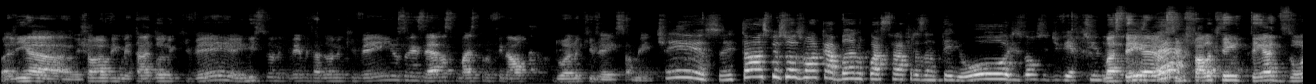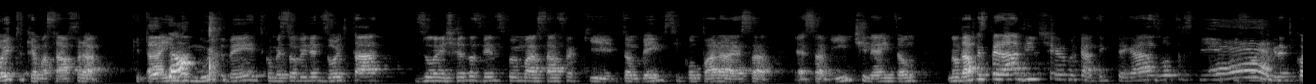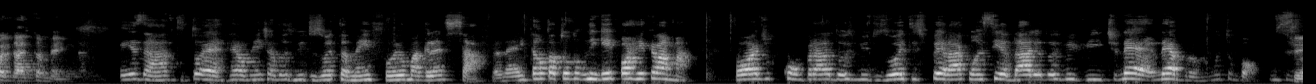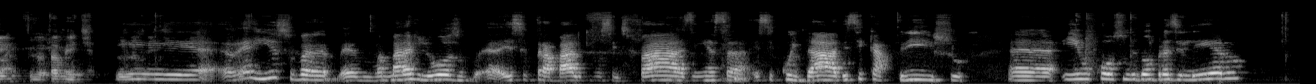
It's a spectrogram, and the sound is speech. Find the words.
a linha jovem metade do ano que vem, início do ano que vem, metade do ano que vem, e os reservas mais para o final do ano que vem somente. Isso. Então as pessoas vão acabando com as safras anteriores, vão se divertindo. Mas tem, é, né? sempre falo que tem, tem a 18, que é uma safra que está então... indo muito bem. A gente começou a vender 18, está deslanchando as vendas. Foi uma safra que também se compara a essa, essa 20, né? Então não dá para esperar a 20 chegar no mercado, tem que pegar as outras que, é. que de grande qualidade também. Exato, então, é, realmente a 2018 também foi uma grande safra, né? Então tá todo, ninguém pode reclamar. Pode comprar a 2018 e esperar com ansiedade a 2020, né, né, Bruno? Muito bom. Muito Sim, bom. exatamente. E é isso, é, maravilhoso é, esse trabalho que vocês fazem, essa, esse cuidado, esse capricho. É, e o consumidor brasileiro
